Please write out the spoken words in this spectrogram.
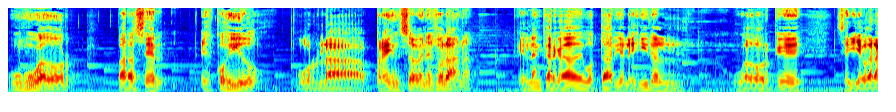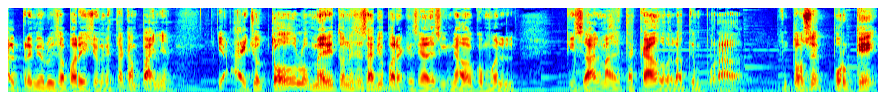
un jugador para ser escogido por la prensa venezolana, que es la encargada de votar y elegir al jugador que se llevará el premio Luis Aparicio en esta campaña. Y ha hecho todos los méritos necesarios para que sea designado como el quizá el más destacado de la temporada. Entonces, ¿por qué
